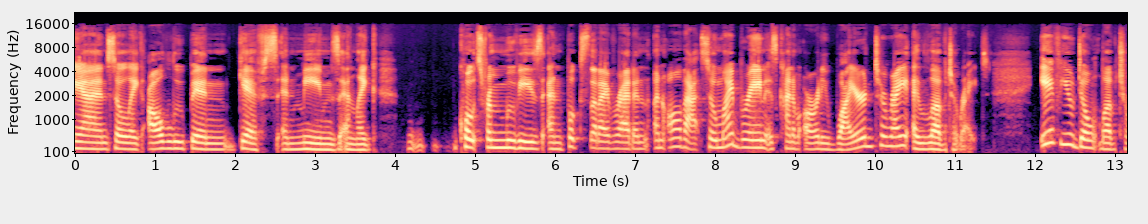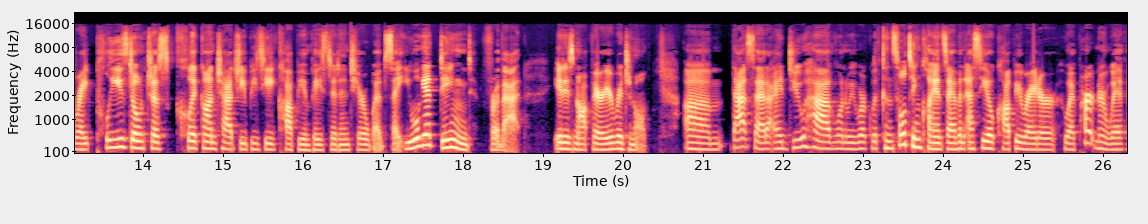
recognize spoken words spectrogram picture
And so like I'll loop in gifs and memes and like quotes from movies and books that I've read and, and all that. So my brain is kind of already wired to write. I love to write. If you don't love to write, please don't just click on ChatGPT, copy and paste it into your website. You will get dinged for that. It is not very original. Um, that said, I do have, when we work with consulting clients, I have an SEO copywriter who I partner with.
